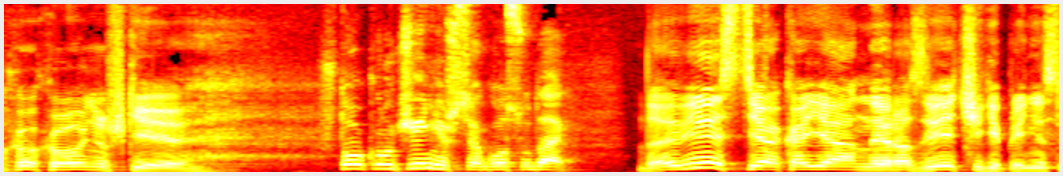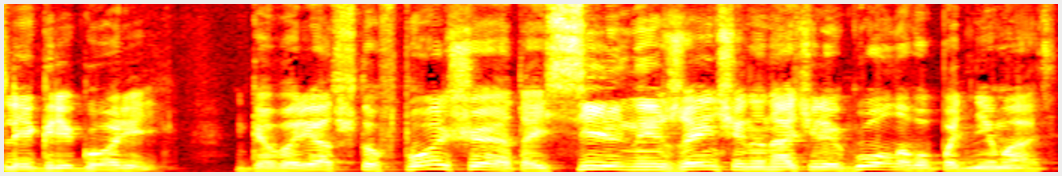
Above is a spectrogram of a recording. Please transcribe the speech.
Ох, охонюшки. Что кручинишься, государь? Да вести окаянные разведчики принесли Григорий. Говорят, что в Польше этой сильные женщины начали голову поднимать.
